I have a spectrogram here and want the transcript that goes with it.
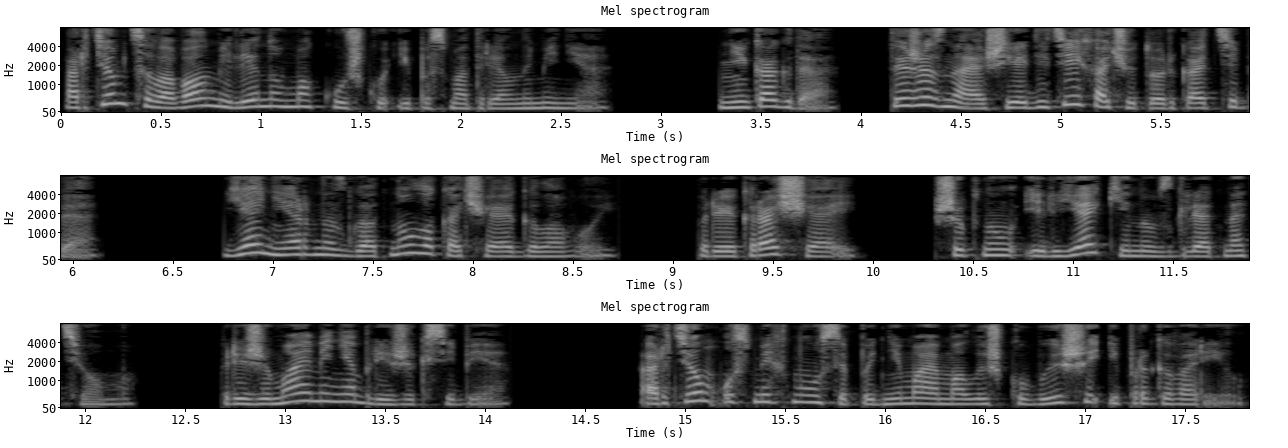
Артём целовал Милену в макушку и посмотрел на меня. «Никогда. Ты же знаешь, я детей хочу только от тебя». Я нервно сглотнула, качая головой. «Прекращай», — шепнул Илья, кинув взгляд на Тему, прижимая меня ближе к себе. Артем усмехнулся, поднимая малышку выше, и проговорил.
